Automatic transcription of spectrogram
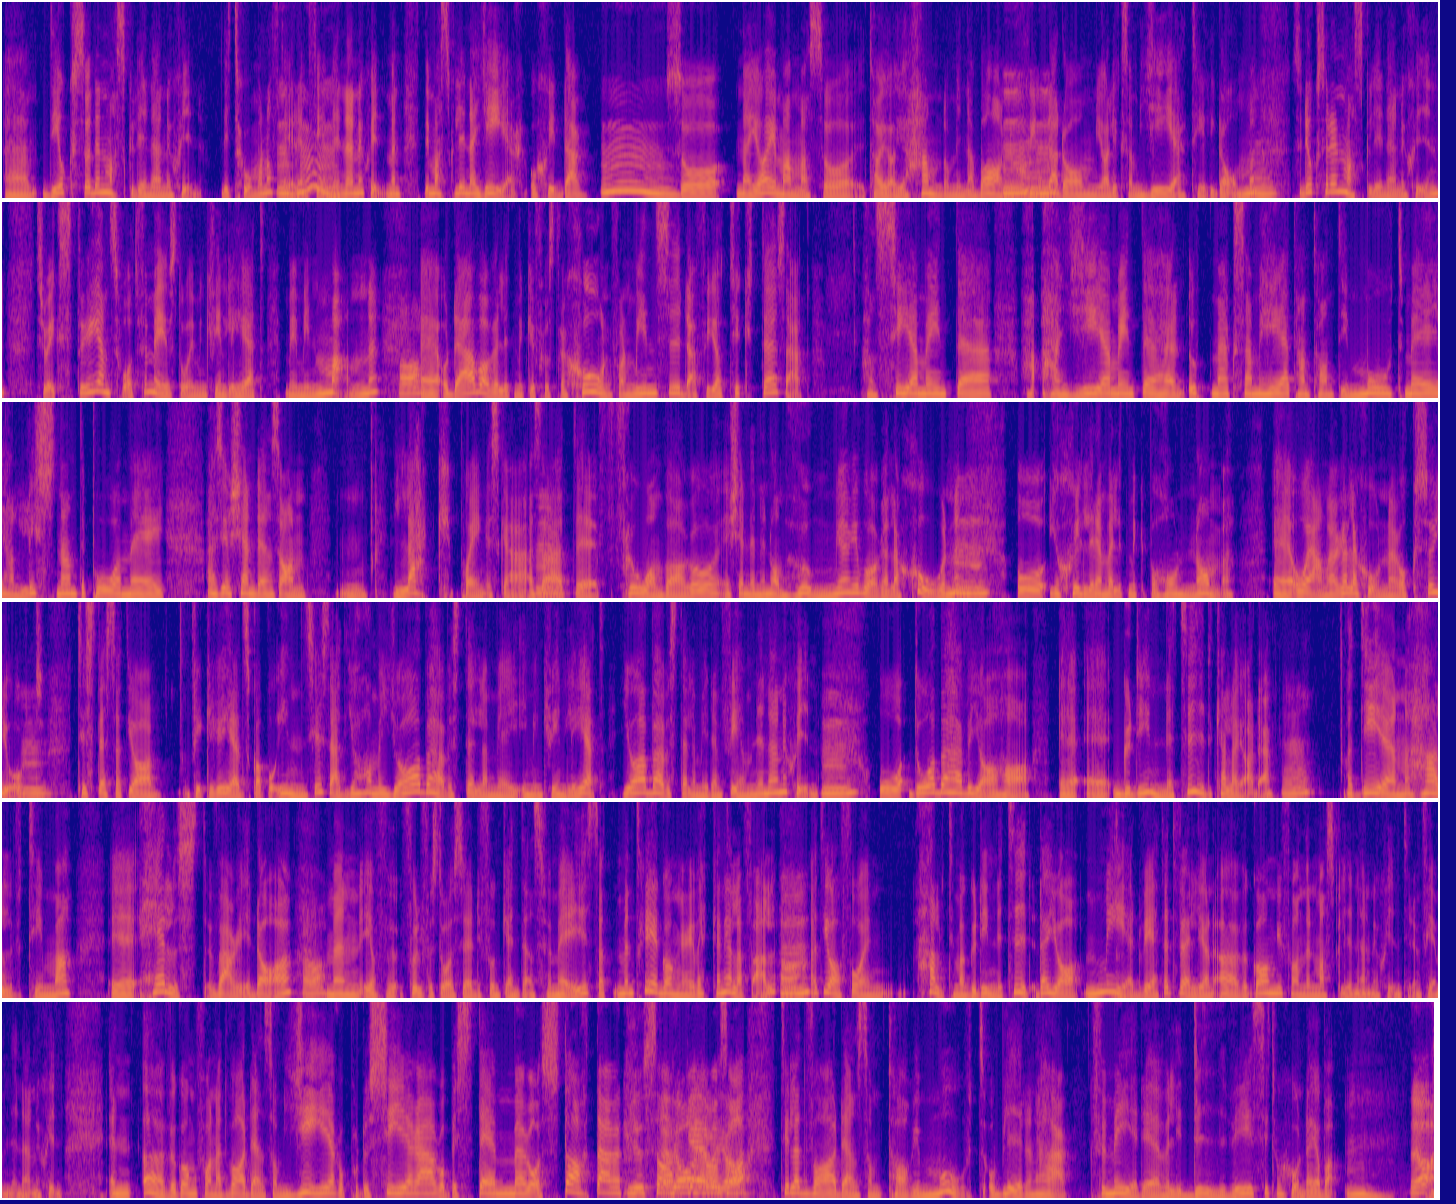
ehm, det är också den maskulina energin. Det tror man ofta är den feminina energin. Men det maskulina ger och skyddar. Så när jag är mamma så tar jag ju hand om mina barn, jag skyddar dem, jag liksom ger till dem. Så det är också den maskulina energin. Så det var extremt svårt för mig att stå i min kvinnlighet med min man. Ja. Eh, och där var väldigt mycket frustration från min sida, för jag tyckte så här att han ser mig inte, han, ger mig inte uppmärksamhet, han tar inte emot mig, han lyssnar inte på mig. Alltså jag kände en sån mm, lack på engelska, alltså att eh, frånvaro, jag kände en enorm hunger i vår relation. Och jag skyllde den väldigt mycket på honom. Eh, och i andra relationer också gjort. Tills dess att jag fick redskap och inse att ja, men jag behöver ställa mig i min kvinnlighet. Jag behöver ställa mig i den feminina energin. Och då behöver jag ha eh, eh, gudinnetid, kallar jag det. Att det är en halvtimme, eh, helst varje dag. Ja. Men jag har full förståelse, det funkar inte ens för mig. Så att, men tre gånger i veckan i alla fall. Att jag får en halvtimme gudinnetid där jag medvetet väljer en övergång från den maskulina energin till den feminina energin. En övergång från att vara den som ger och producerar och bestämmer och startar saker Ja, ja, och så. Till att vara den som tar emot och blir den här, för mig är det en väldigt divig situation där jag bara mm, Ja.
